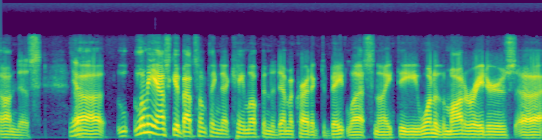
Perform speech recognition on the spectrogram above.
on this. Yep. Uh, let me ask you about something that came up in the Democratic debate last night. The one of the moderators uh,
